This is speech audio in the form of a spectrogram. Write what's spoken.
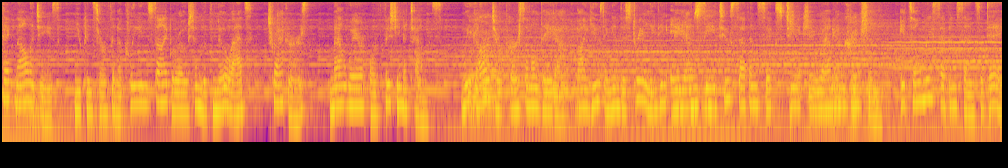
technologies, you can surf in a clean cyber ocean with no ads, trackers, malware, or phishing attempts. We guard your personal data by using industry leading AMC 276 GQM encryption. It's only 7 cents a day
